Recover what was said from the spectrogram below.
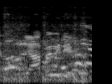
इधर यहाँ पे भी देखो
